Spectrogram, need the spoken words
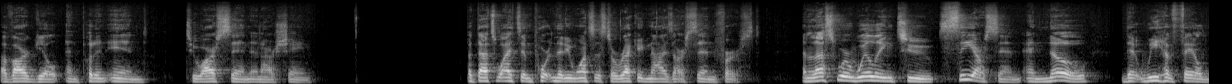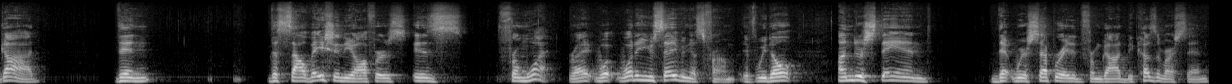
of our guilt and put an end to our sin and our shame. But that's why it's important that he wants us to recognize our sin first. Unless we're willing to see our sin and know that we have failed God, then the salvation he offers is from what, right? What, what are you saving us from? If we don't understand that we're separated from God because of our sin,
